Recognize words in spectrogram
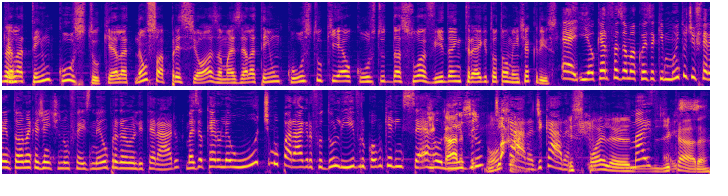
que ela tem um custo, que ela não só é preciosa, mas ela tem um custo que é o custo da sua vida entregue totalmente a Cristo. É, e eu quero fazer uma coisa aqui muito diferentona que a gente não fez nenhum programa literário, mas eu quero ler o último parágrafo do livro, como que ele encerra De o cara, livro. assim? De Nossa. cara, de cara. Spoiler Mas- de cara.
